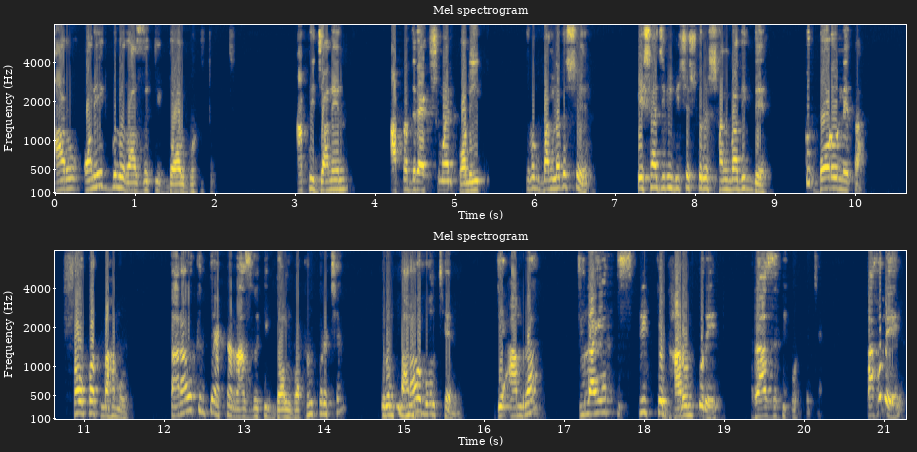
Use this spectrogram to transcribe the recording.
আরও অনেকগুলো রাজনৈতিক দল গঠিত আপনি জানেন আপনাদের এক সময়ের কলিগ এবং বাংলাদেশের পেশাজীবী বিশেষ করে সাংবাদিকদের, খুব বড় নেতা, শওকত মাহমুদ, তারাও কিন্তু একটা রাজনৈতিক দল গঠন করেছেন এবং তারাও বলছেন যে আমরা জুলাইয়ের স্ক্রিপ্টকে ধারণ করে রাজনীতি করতে চান তাহলে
